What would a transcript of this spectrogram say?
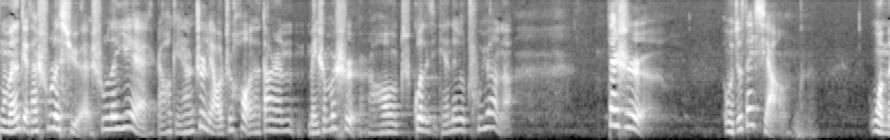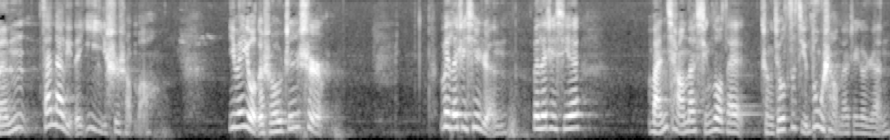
我们给他输了血、输了液，然后给上治疗之后，他当然没什么事。然后过了几天，他就出院了。但是我就在想，我们在那里的意义是什么？因为有的时候真是为了这些人，为了这些。顽强的行走在拯救自己路上的这个人，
